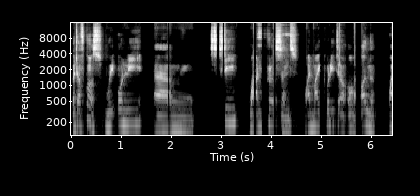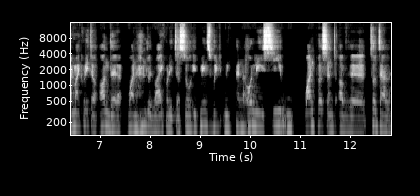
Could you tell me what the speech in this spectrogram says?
But of course, we only um, see one percent, one microliter of, on one microliter on the 100 microliter. So it means we we can only see one percent of the total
